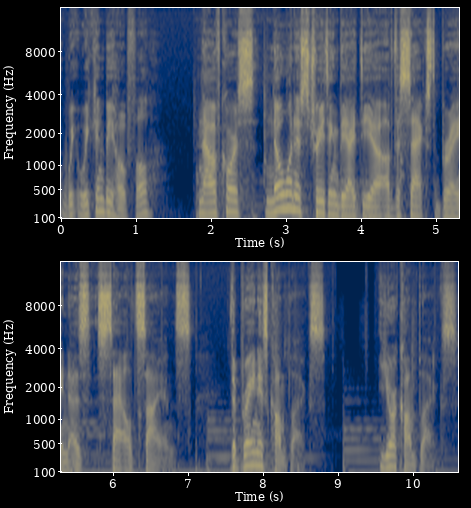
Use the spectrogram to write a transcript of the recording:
We, we can be hopeful. Now, of course, no one is treating the idea of the sexed brain as settled science. The brain is complex. You're complex.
